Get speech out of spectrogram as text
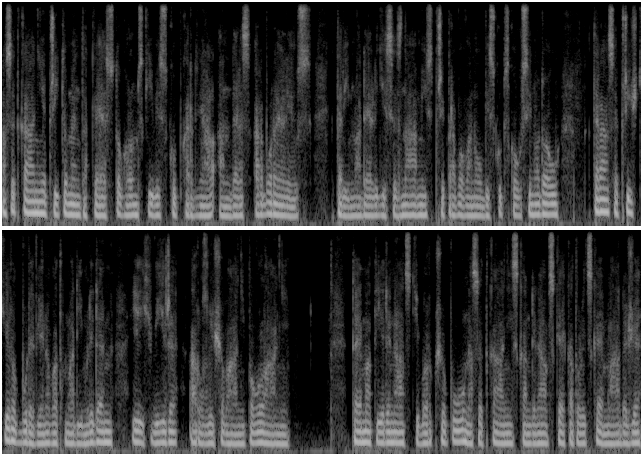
Na setkání je přítomen také stokholmský biskup kardinál Anders Arborelius, který mladé lidi seznámí s připravovanou biskupskou synodou, která se příští rok bude věnovat mladým lidem, jejich víře a rozlišování povolání. Témat jedenácti workshopů na setkání skandinávské katolické mládeže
